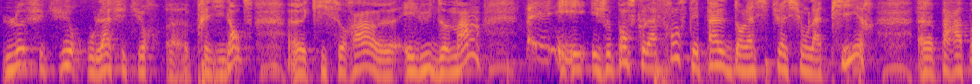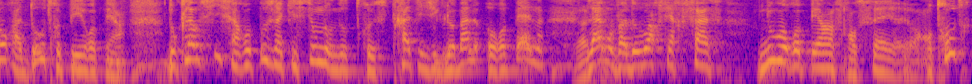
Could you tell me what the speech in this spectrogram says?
le futur ou la future euh, présidente euh, qui sera euh, élue demain. Et, je pense que la France n'est pas dans la situation la pire par rapport à d'autres pays européens. Donc là aussi, ça repose la question de notre stratégie globale européenne. Là, on va devoir faire face, nous, Européens, Français, entre autres,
